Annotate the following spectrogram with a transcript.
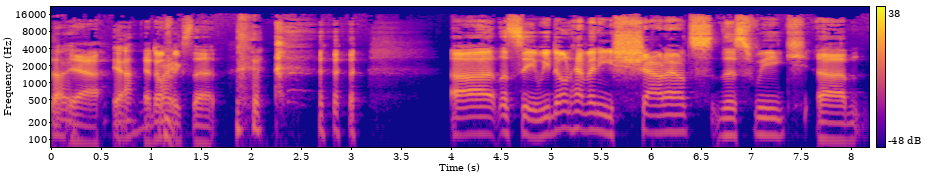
So Yeah. yeah, Yeah, don't Right. fix that. uh, let's see. We don't have any shout outs this week. Um,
